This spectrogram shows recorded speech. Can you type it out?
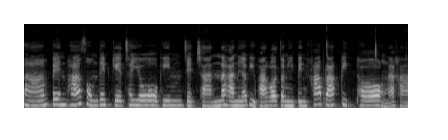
43 เป็นพระสมเด็จเกตชโยพิมพ์ 7 ชั้นนะคะ เนื้อผิวพระก็จะมีเป็นคาบรักปิดทองนะคะ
